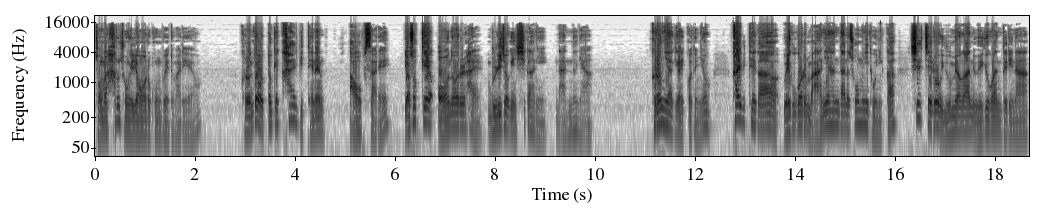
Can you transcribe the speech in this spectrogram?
정말 하루 종일 영어로 공부해도 말이에요. 그런데 어떻게 칼 밑에는 9살에 여섯 개의 언어를 할 물리적인 시간이 낫느냐. 그런 이야기가 있거든요. 칼비테가 외국어를 많이 한다는 소문이 도니까 실제로 유명한 외교관들이나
